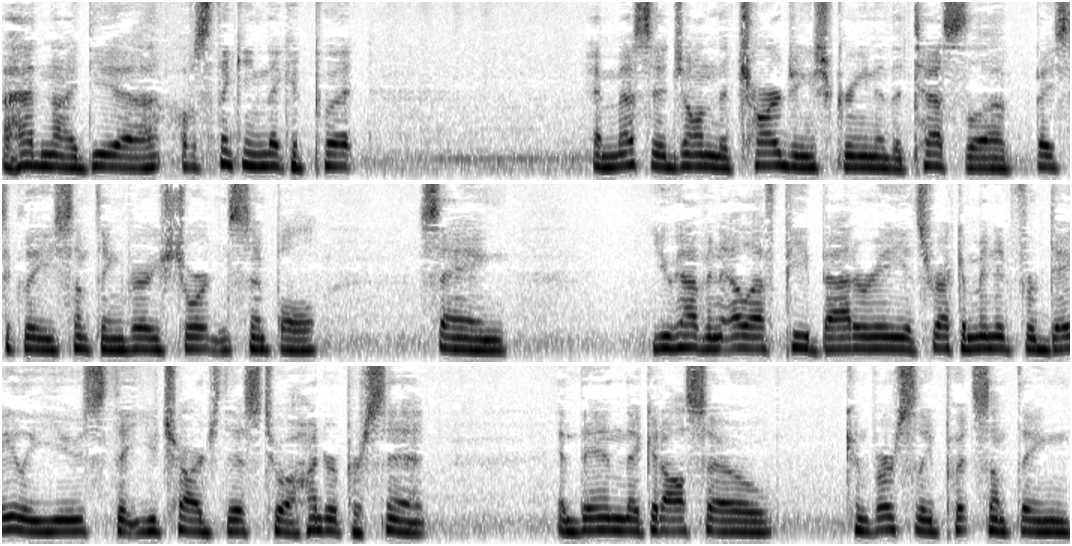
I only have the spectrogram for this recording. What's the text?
I had an idea. I was thinking they could put a message on the charging screen of the Tesla, basically something very short and simple, saying, You have an LFP battery, it's recommended for daily use that you charge this to 100%. And then they could also conversely put something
